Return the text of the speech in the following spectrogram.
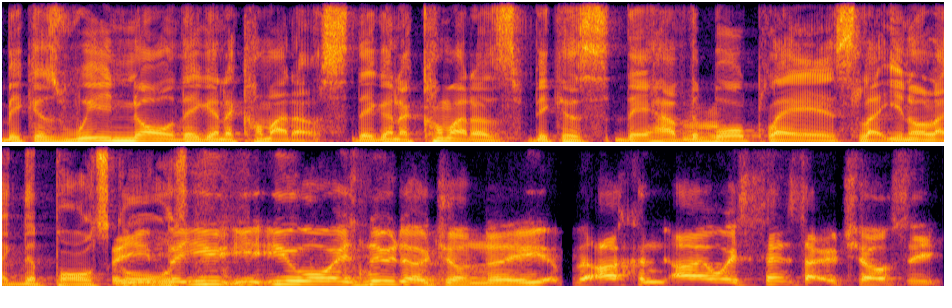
because we know they're going to come at us. They're going to come at us because they have the mm. ball players, like you know, like the Paul Scholes. But you, but you, you always knew though, John. I can, I always sense that with Chelsea.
